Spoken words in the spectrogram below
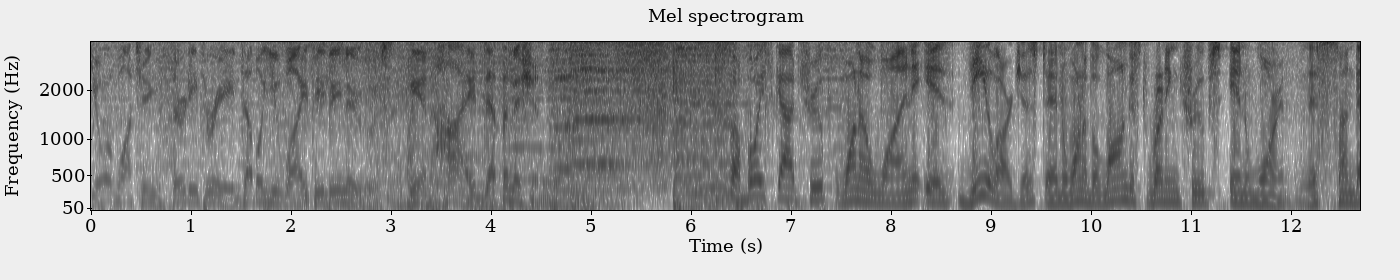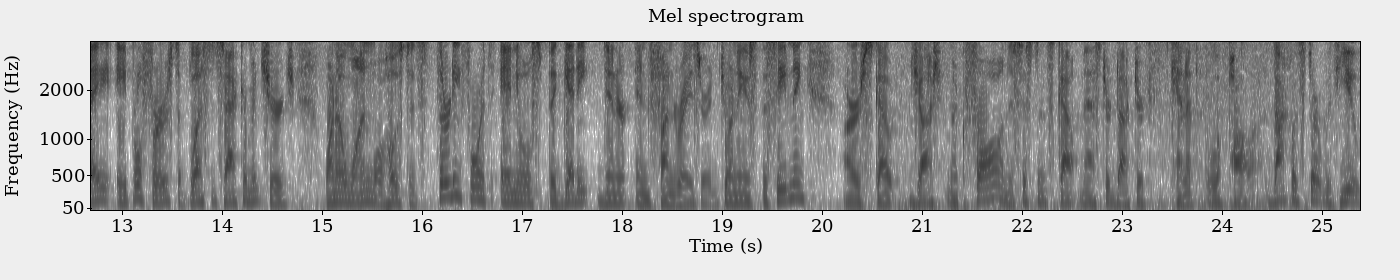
You're watching 33 WYTV News in high definition. Well, Boy Scout Troop 101 is the largest and one of the longest running troops in Warren. This Sunday, April 1st, at Blessed Sacrament Church, 101 will host its 34th annual spaghetti dinner and fundraiser. And joining us this evening are Scout Josh McFall and Assistant Scout Master Dr. Kenneth LaPala. Doc, let's start with you.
